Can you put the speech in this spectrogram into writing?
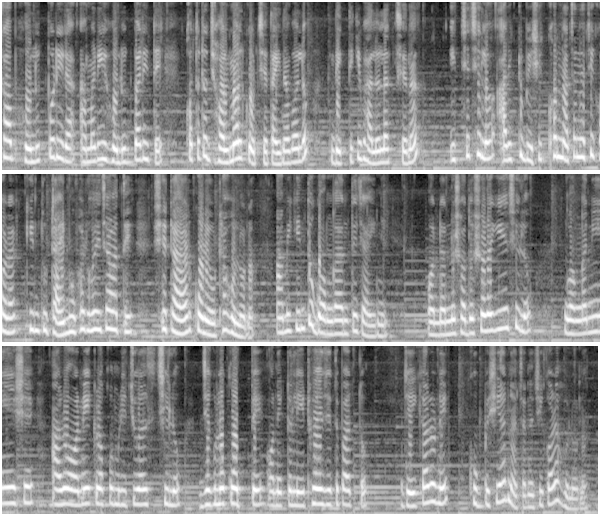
সব হলুদ পরীরা আমার এই হলুদ বাড়িতে কতটা ঝলমল করছে, তাই না বলো? দেখতে কি ভালো লাগছে না? ইচ্ছে ছিল আর একটু বেশিক্ষণ নাচানাচি করার, কিন্তু টাইম ওভার হয়ে যাওয়াতে সেটা আর করে ওঠা হলো না। আমি কিন্তু গঙ্গা আনতে যাইনি। অন্যান্য সদস্যরা গিয়েছিল। গঙ্গা নিয়ে এসে আরও অনেক রকম রিচুয়ালস ছিল, যেগুলো করতে অনেকটা লেট হয়ে যেতে পারতো। যেই কারণে খুব বেশি আর নাচানাচি করা হলো না।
